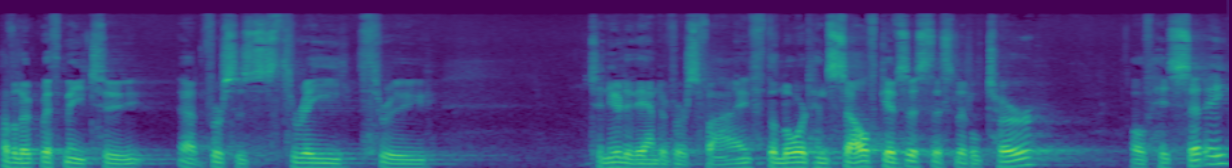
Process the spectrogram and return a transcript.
Have a look with me to verses 3 through to nearly the end of verse 5. The Lord Himself gives us this little tour of His city.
